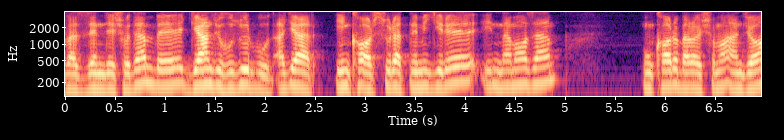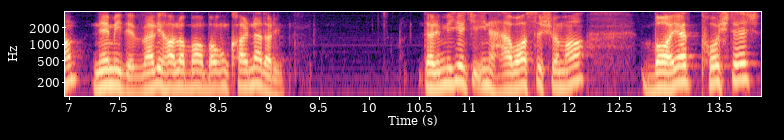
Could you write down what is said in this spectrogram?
و زنده شدن به گنج و حضور بود. اگر این کار صورت نمی‌گیره این نمازم اون کار رو برای شما انجام نمیده. ولی حالا ما با اون کار نداریم. داریم میگه که این حواس شما باید پشتش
